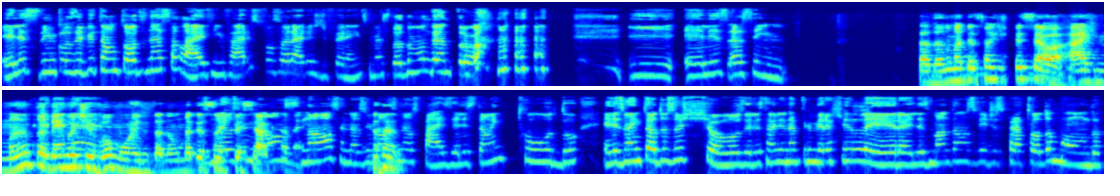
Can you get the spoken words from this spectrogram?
Eles, inclusive, estão todos nessa live, em vários fuso horários diferentes, mas todo mundo entrou. e eles, assim, Tá dando uma atenção especial. A irmã também é. motivou muito, tá dando uma atenção meus especial irmãos, também. Nossa, meus irmãos e meus pais, eles estão em tudo. Eles vão em todos os shows, eles estão ali na primeira fileira, eles mandam os vídeos para todo mundo.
